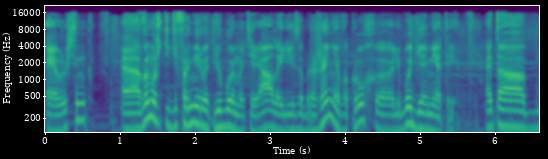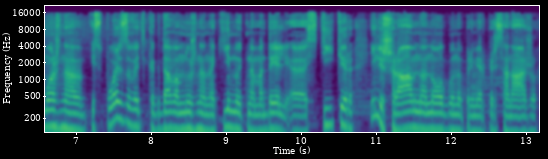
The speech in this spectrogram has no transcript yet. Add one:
Everything. Э, вы можете деформировать любой материал или изображение вокруг э, любой геометрии. Это можно использовать, когда вам нужно накинуть на модель э, стикер или шрам на ногу, например, персонажу.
